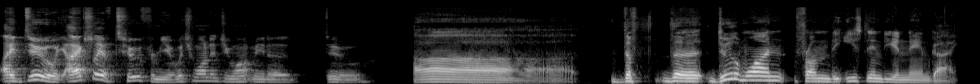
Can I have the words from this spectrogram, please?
I do. I actually have two from you. Which one did you want me to do? Uh the the do the one from the East Indian name guy.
